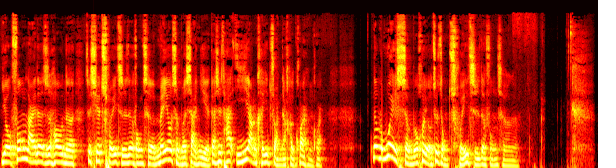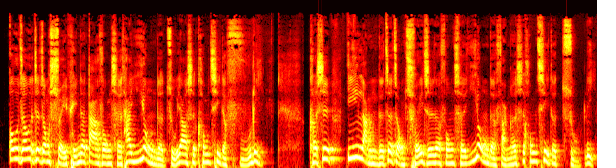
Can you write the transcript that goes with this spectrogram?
有风来的时候呢，这些垂直的风车没有什么扇叶，但是它一样可以转得很快很快。那么为什么会有这种垂直的风车呢？欧洲的这种水平的大风车，它用的主要是空气的浮力，可是伊朗的这种垂直的风车用的反而是空气的阻力。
